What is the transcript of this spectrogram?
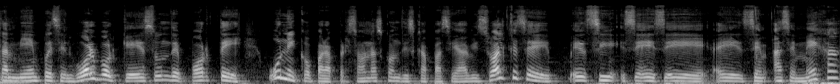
también pues el golbol que es un deporte único para personas con discapacidad visual que se, eh, se, eh, se, asemeja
